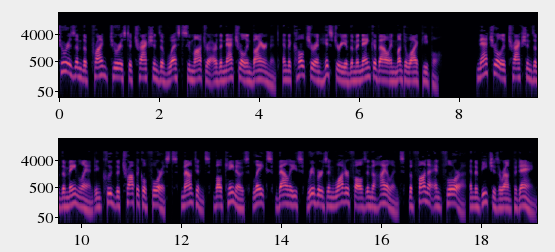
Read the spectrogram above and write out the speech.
Tourism The prime tourist attractions of West Sumatra are the natural environment, and the culture and history of the Minangkabau and Mentawai people. Natural attractions of the mainland include the tropical forests, mountains, volcanoes, lakes, valleys, rivers and waterfalls in the highlands, the fauna and flora, and the beaches around Padang.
